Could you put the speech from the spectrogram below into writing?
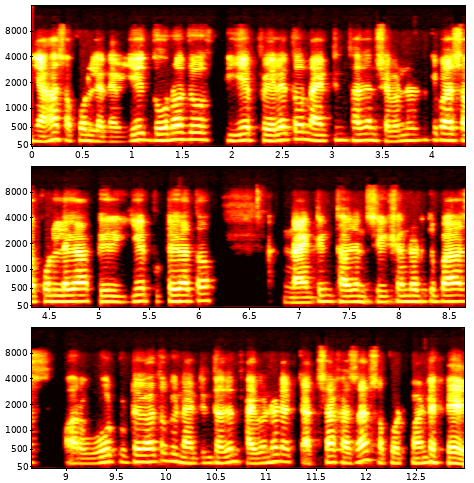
यहाँ सपोर्ट लेने में। ये दोनों जो ये पहले तो नाइनटीन थाउज़ेंड सेवन हंड्रेड के पास सपोर्ट लेगा, फिर ये टूटेगा तो नाइनटीन थाउज़ेंड सिक्स हंड्रेड के पास, और वो टूटेगा तो फिर नाइनटीन थाउज़ेंड फाइव हंड्रेड एक अच्छा खासा सपोर्ट पॉइंट है।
